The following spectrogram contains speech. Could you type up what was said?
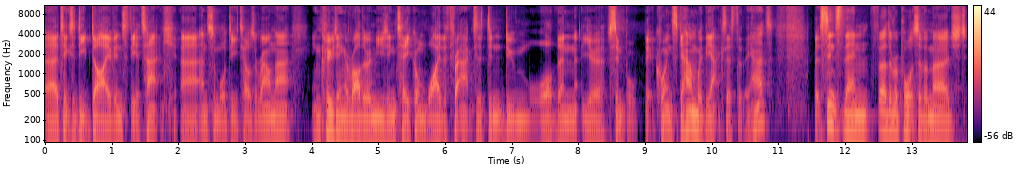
uh, takes a deep dive into the attack uh, and some more details around that, including a rather amusing take on why the threat actors didn't do more than your simple Bitcoin scam with the access that they had. But since then, further reports have emerged,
